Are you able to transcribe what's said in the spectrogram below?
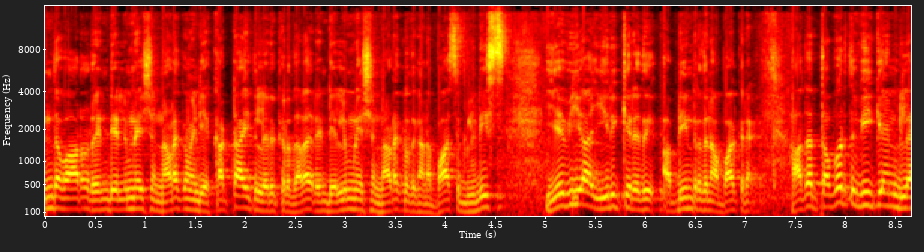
இந்த வாரம் ரெண்டு எலிமினேஷன் நடக்க வேண்டிய கட்டாயத்தில் இருக்கிறதால ரெண்டு எலிமினேஷன் நடக்கிறதுக்கான பாசிபிலிட்டிஸ் ஹெவியாக இருக்கிறது அப்படின்றத நான் பார்க்குறேன். அதை தவிர்த்து வீக்கெண்டில்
